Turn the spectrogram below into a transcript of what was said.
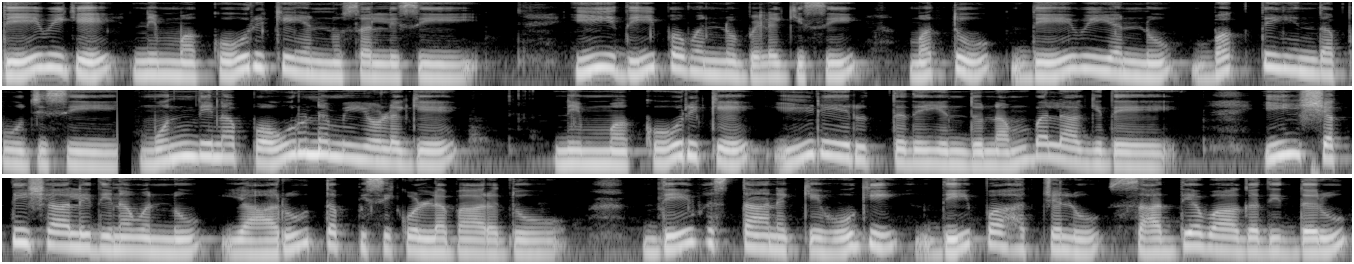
ದೇವಿಗೆ ನಿಮ್ಮ ಕೋರಿಕೆಯನ್ನು ಸಲ್ಲಿಸಿ. ಈ ದೀಪವನ್ನು ಬೆಳಗಿಸಿ ಮತ್ತು ದೇವಿಯನ್ನು ಭಕ್ತಿಯಿಂದ ಪೂಜಿಸಿ. ಮುಂದಿನ ಪೌರ್ಣಮಿಯೊಳಗೆ ನಿಮ್ಮ ಕೋರಿಕೆ ಈಡೇರುತ್ತದೆ ಎಂದು ನಂಬಲಾಗಿದೆ. ಈ ಶಕ್ತಿಶಾಲಿ ದಿನವನ್ನು ಯಾರೂ ತಪ್ಪಿಸಿಕೊಳ್ಳಬಾರದು. ದೇವಸ್ಥಾನಕ್ಕೆ ಹೋಗಿ ದೀಪ ಹಚ್ಚಲು ಸಾಧ್ಯವಾಗದಿದ್ದರೂ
